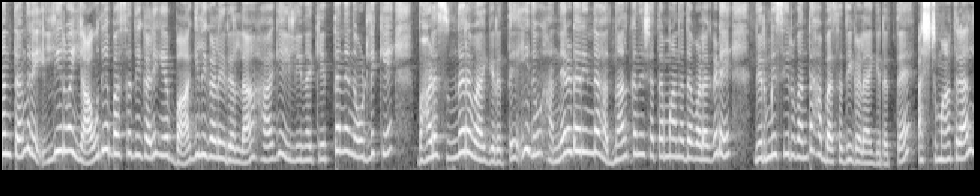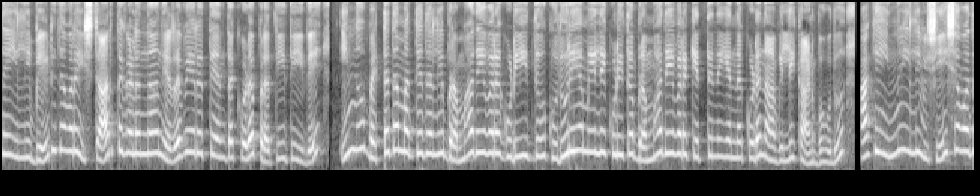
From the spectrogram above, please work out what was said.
ಏನಂತಂದ್ರೆ, ಇಲ್ಲಿರುವ ಯಾವುದೇ ಬಸದಿಗಳಿಗೆ ಬಾಗಿಲುಗಳಿರಲ್ಲ, ಹಾಗೆ ಇಲ್ಲಿನ ಕೆತ್ತನೆ ನೋಡ್ಲಿಕ್ಕೆ ಬಹಳ ಸುಂದರವಾಗಿರುತ್ತೆ. ಇದು ಹನ್ನೆರಡರಿಂದ ಹದಿನಾಲ್ಕನೇ ಶತಮಾನದ ಒಳಗಡೆ ನಿರ್ಮಿಸಿರುವಂತಹ ಬಸದಿಗಳಾಗಿರುತ್ತೆ. ಅಷ್ಟು ಮಾತ್ರ ಅಲ್ಲದೆ, ಇಲ್ಲಿ ಬೇಡಿದವರ ಇಷ್ಟಾರ್ಥಗಳನ್ನ ನೆರವೇರುತ್ತೆ ಅಂತ ಕೂಡ ಪ್ರತೀತಿ ಇದೆ. ಇನ್ನು ಬೆಟ್ಟದ ಮಧ್ಯದಲ್ಲಿ ಬ್ರಹ್ಮದೇವರ ಗುಡಿ ಇದ್ದು, ಕುದುರೆಯ ಮೇಲೆ ಕುಳಿತ ಬ್ರಹ್ಮದೇವರ ಕೆತ್ತನೆಯನ್ನ ಕೂಡ ನಾವಿಲ್ಲಿ ಕಾಣಬಹುದು. ಹಾಗೆ ಇನ್ನು ಇಲ್ಲಿ ವಿಶೇಷವಾದ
